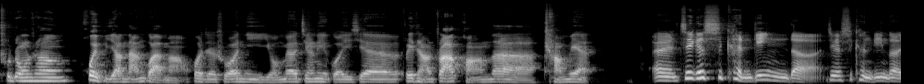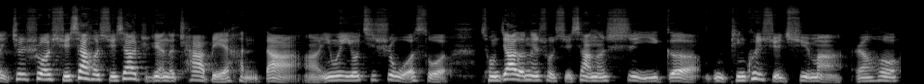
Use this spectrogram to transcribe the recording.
初中生会比较难管吗？或者说你有没有经历过一些非常抓狂的场面？嗯，这个是肯定的，这个是肯定的。就是说，学校和学校之间的差别很大啊，因为尤其是我所从教的那所学校呢，是一个嗯贫困学区嘛，然后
